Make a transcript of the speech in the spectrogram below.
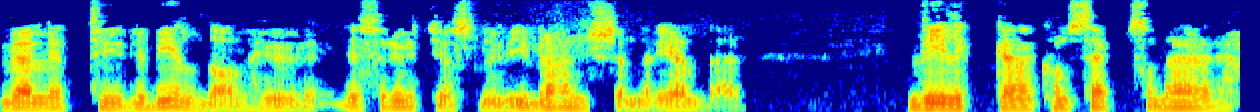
väldigt tydlig bild av hur det ser ut just nu i branschen när det gäller vilka koncept som är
